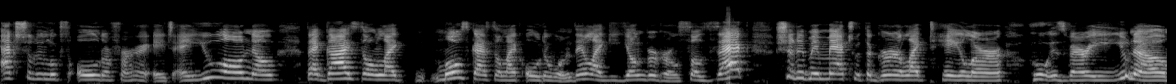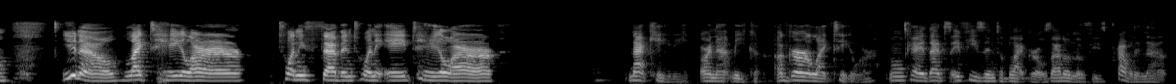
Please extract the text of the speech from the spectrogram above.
actually looks older for her age. And you all know that guys don't like, most guys don't like older women. They like younger girls. So Zach should have been matched with a girl like Taylor, who is very, you know, you know, like Taylor, 27, 28, Taylor, not Katie or not Mika, a girl like Taylor. Okay, that's if he's into black girls. I don't know if he's probably not.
